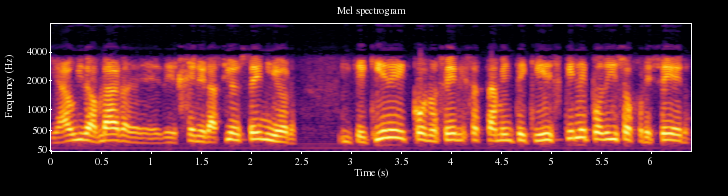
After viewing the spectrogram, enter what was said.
que ha oído hablar eh, de, generación senior y que quiere conocer exactamente qué es, qué le podéis ofrecer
